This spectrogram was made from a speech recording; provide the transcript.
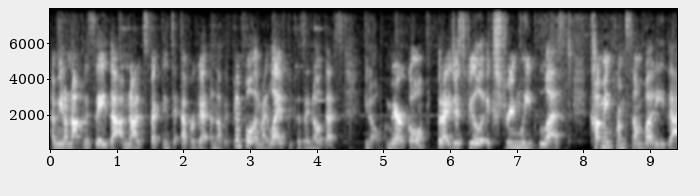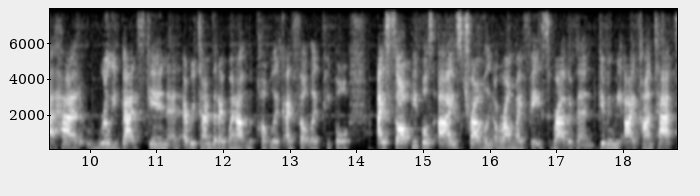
I mean, I'm not gonna say that I'm not expecting to ever get another pimple in my life because I know that's, you know, a miracle, but I just feel extremely blessed coming from somebody that had really bad skin and every time that I went out in the public, I felt like people I saw people's eyes traveling around my face rather than giving me eye contact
